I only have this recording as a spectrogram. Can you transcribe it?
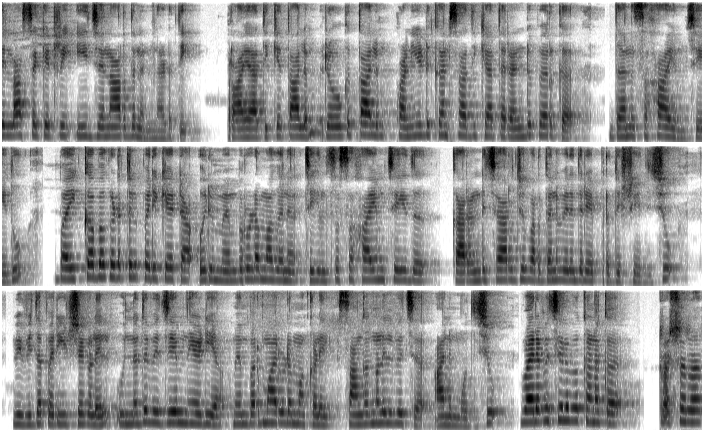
ജില്ലാ സെക്രട്ടറി ഇ ജനാർദ്ദനൻ നടത്തി. പ്രായാധിക്യത്താലും രോഗത്താലും പണിയെടുക്കാൻ സാധിക്കാത്ത രണ്ടു പേർക്ക് ധനസഹായം ചെയ്തു. ബൈക്ക് അപകടത്തിൽ പരിക്കേറ്റ ഒരു മെമ്പറുടെ മകന് ചികിത്സ സഹായം ചെയ്ത് കറണ്ട് ചാർജ് വർധനവിനെതിരെ പ്രതിഷേധിച്ചു. വിവിധ പരീക്ഷകളിൽ ഉന്നത വിജയം നേടിയ മെമ്പർമാരുടെ മക്കളെ സംഘങ്ങളിൽ വെച്ച് അനുമോദിച്ചു. വരവ് ചെലവ് കണക്ക് ട്രഷറർ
